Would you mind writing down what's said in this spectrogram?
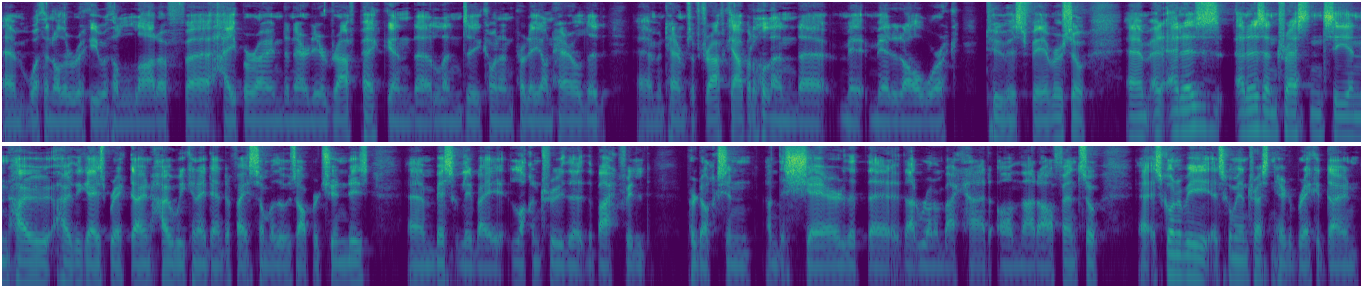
um, with another rookie with a lot of uh, hype around an earlier draft pick, and uh, Lindsay coming in pretty unheralded um, in terms of draft capital, and uh, made, made it all work to his favor. So um, it, it is it is interesting seeing how how the guys break down how we can identify some of those opportunities, um, basically by looking through the the backfield production and the share that the that running back had on that offense. So uh, it's going to be it's going to be interesting here to break it down,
